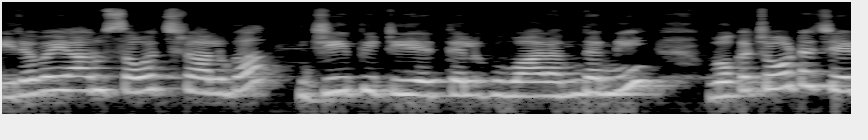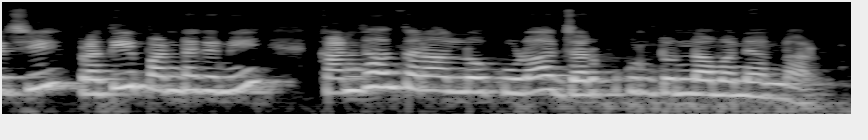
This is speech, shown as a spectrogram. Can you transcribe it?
ఇరవై ఆరు సంవత్సరాలుగా జీపీటీఏ తెలుగు వారందరినీ ఒకచోట చేర్చి ప్రతి పండగని ఖండాంతరాల్లో కూడా జరుపుకుంటున్నామని అన్నారు.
